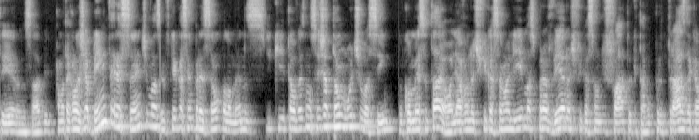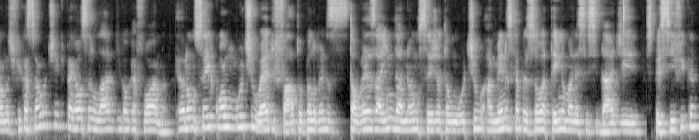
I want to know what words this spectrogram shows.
ponteiro, sabe? É uma tecnologia bem interessante, mas eu fiquei com essa impressão, pelo menos, de que talvez não seja tão útil assim. No começo, tá, eu olhava a notificação ali, mas para ver a notificação de fato que estava por trás daquela notificação, eu tinha que pegar o celular de qualquer forma. Eu não sei quão útil é de fato, ou pelo menos talvez ainda não seja tão útil, a menos que a pessoa tenha uma necessidade específica.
